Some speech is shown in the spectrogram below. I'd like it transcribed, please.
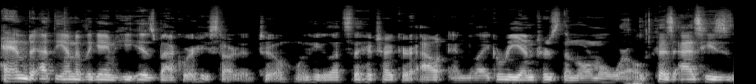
and at the end of the game, he is back where he started too, when he lets the hitchhiker out and like re-enters the normal world. Because as he's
